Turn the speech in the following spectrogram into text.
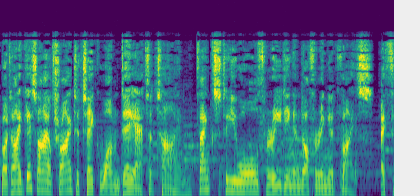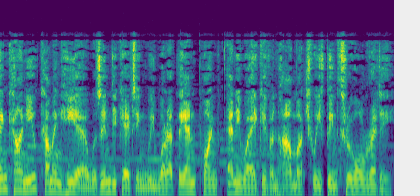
but I guess I'll try to take one day at a time. Thanks to you all for reading and offering advice. I think I knew coming here was indicating we were at the end point anyway given how much we've been through already.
